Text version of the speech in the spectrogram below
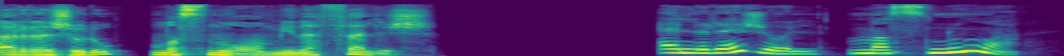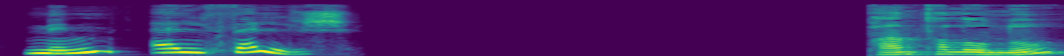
الرجل مصنوع من الثلج. الرجل مصنوع من الثلج. Pantolonu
